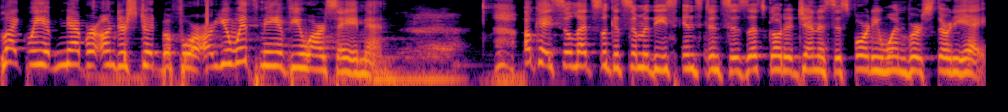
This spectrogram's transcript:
like we have never understood before. Are you with me? If you are, say amen. Okay, so let's look at some of these instances. Let's go to Genesis 41, verse 38.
